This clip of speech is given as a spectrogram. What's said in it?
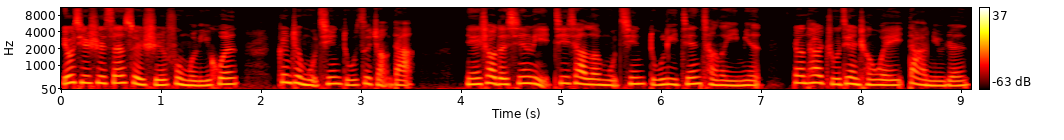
尤其是三岁时父母离婚，跟着母亲独自长大，年少的心里记下了母亲独立坚强的一面，让她逐渐成为大女人。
